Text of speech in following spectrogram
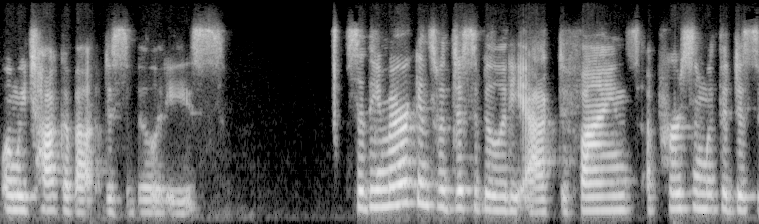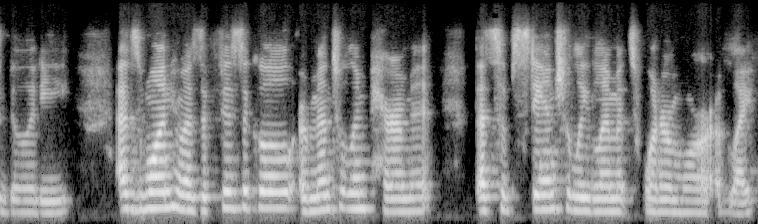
when we talk about disabilities. So the Americans with Disability Act defines a person with a disability as one who has a physical or mental impairment that substantially limits one or more of life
